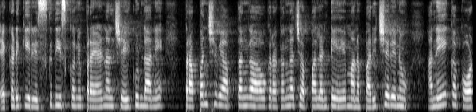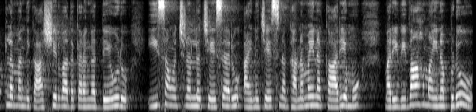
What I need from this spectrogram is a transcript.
ఎక్కడికి రిస్క్ తీసుకొని ప్రయాణాలు చేయకుండానే ప్రపంచవ్యాప్తంగా ఒక రకంగా చెప్పాలంటే మన పరిచర్యను అనేక కోట్ల మందికి ఆశీర్వాదకరంగా దేవుడు ఈ సంవత్సరంలో చేశారు. ఆయన చేసిన ఘనమైన కార్యము మరి వివాహం అయినప్పుడు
